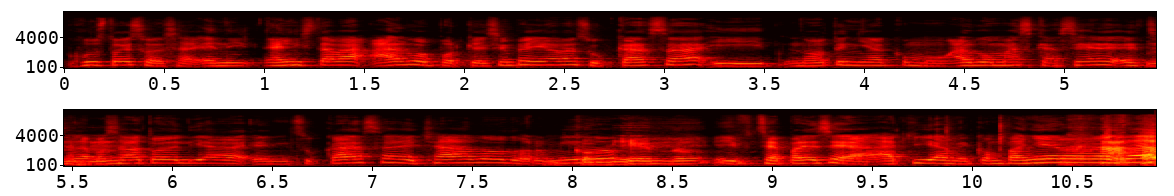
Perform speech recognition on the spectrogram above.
justo eso, o sea, él, él necesitaba algo porque siempre llegaba a su casa y no tenía como algo más que hacer. Se la pasaba todo el día en su casa, echado, dormido. Comiendo. Y se parece a- aquí a mi compañero, ¿verdad?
